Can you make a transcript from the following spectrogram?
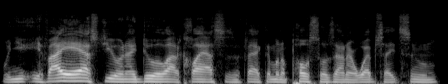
when you, if I asked you, and I do a lot of classes. In fact, I'm going to post those on our website soon.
